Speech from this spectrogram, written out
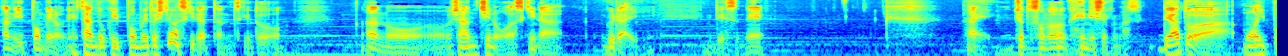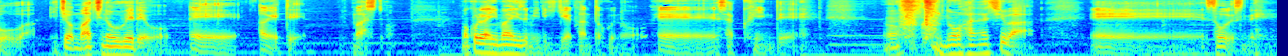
あの一本目のね、単独一本目としては好きだったんですけど、あのー、シャンチノが好きなぐらいですね。はい。ちょっとその辺にしておきます。で、あとはもう一本は一応街の上でを、えー、上げてますと。まあ、これは今泉力也監督の、えー、作品で、うん、この話は、えー、そうですね。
